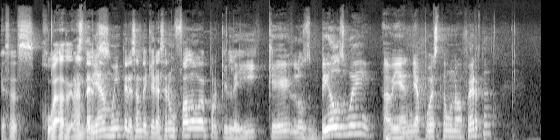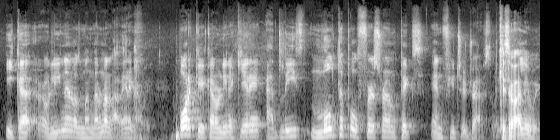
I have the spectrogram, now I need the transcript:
esas jugadas grandes. Estaría muy interesante. Quería hacer un follow-up porque leí que los Bills, güey, habían ya puesto una oferta y Carolina los mandaron a la verga, güey. Porque Carolina quiere at least multiple first round picks en future drafts, güey. Que se vale, güey.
